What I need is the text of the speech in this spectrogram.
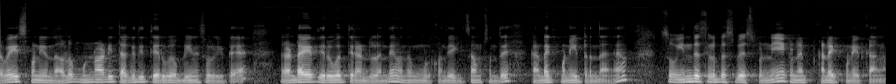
ரிவைஸ் பண்ணியிருந்தாலும் முன்னாடி தகுதி தேர்வு அப்படின்னு சொல்லிட்டு ரெண்டாயிரத்தி இருபத்தி ரெண்டுலேருந்தே வந்து உங்களுக்கு வந்து எக்ஸாம்ஸ் வந்து கண்டக்ட் பண்ணிகிட்டு இருந்தாங்க. ஸோ இந்த சிலபஸ் பேஸ் பண்ணி கண்டக்ட் கண்டக்ட் பண்ணியிருக்காங்க.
